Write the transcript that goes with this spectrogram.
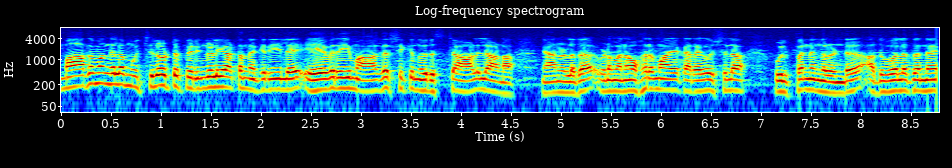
മാതമംഗലം മുച്ചിലോട്ട് പെരുങ്കളിയാട്ട നഗരിയിലെ ഏവരെയും ആകർഷിക്കുന്ന ഒരു സ്റ്റാളിലാണ് ഞാനുള്ളത്. ഇവിടെ മനോഹരമായ കരകൗശല ഉൽപ്പന്നങ്ങളുണ്ട്. അതുപോലെ തന്നെ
